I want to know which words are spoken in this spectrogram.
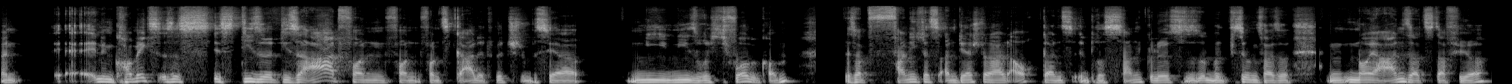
Man, äh, in den Comics ist es ist diese diese Art von von von Scarlet Witch bisher nie nie so richtig vorgekommen. Deshalb fand ich das an der Stelle halt auch ganz interessant gelöst, beziehungsweise ein neuer Ansatz dafür,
